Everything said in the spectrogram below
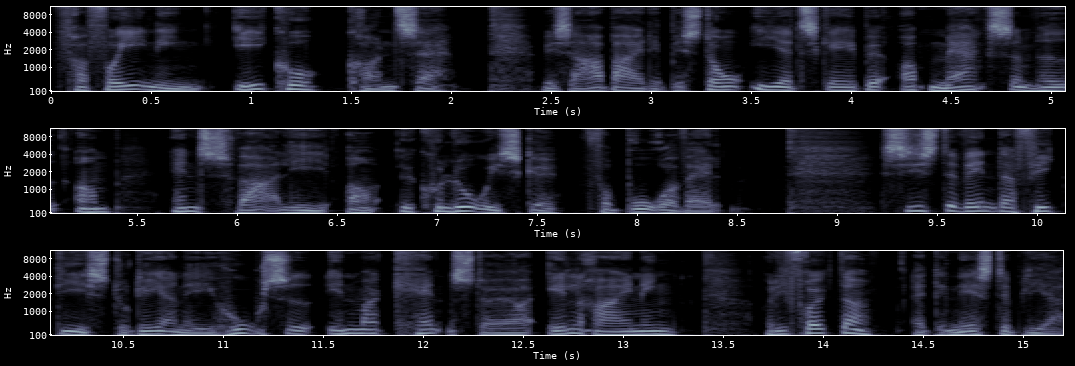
fra foreningen Eco Consa hvis arbejde består i at skabe opmærksomhed om ansvarlige og økologiske forbrugervalg. Sidste vinter fik de studerende i huset en markant større elregning, og de frygter, at det næste bliver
